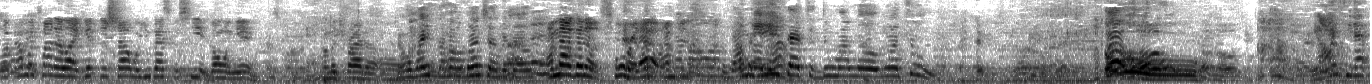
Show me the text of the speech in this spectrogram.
Look, I'm gonna try to like get this shot where you guys can see it going in. I'm gonna try to. Um, don't waste a whole bunch of it though. I'm not gonna score it out. I'm just. I'm gonna use that to do my little one too. Oh, Y'all ain't see that?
